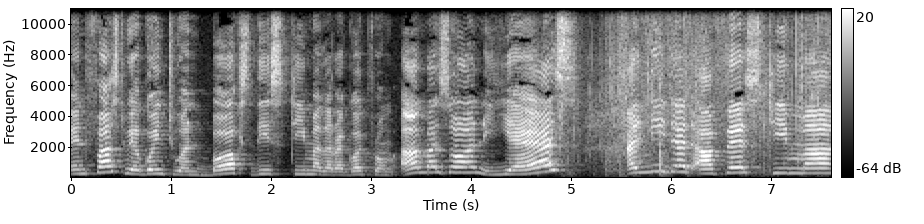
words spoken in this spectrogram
And first, we are going to unbox this steamer that I got from Amazon. Yes, I needed a face steamer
